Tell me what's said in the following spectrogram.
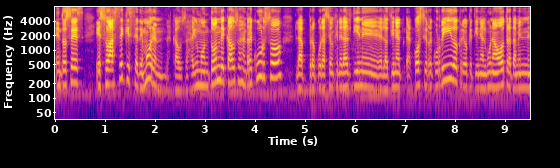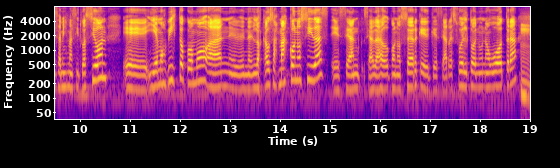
Entonces, eso hace que se demoren las causas. Hay un montón de causas en recurso. La Procuración General tiene, lo tiene a COSI recurrido, creo que tiene alguna otra también en esa misma situación. eh, y hemos visto cómo han, eh, en las causas más conocidas eh, se, han, se ha dado a conocer que, que se ha resuelto en una u otra. Mm.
